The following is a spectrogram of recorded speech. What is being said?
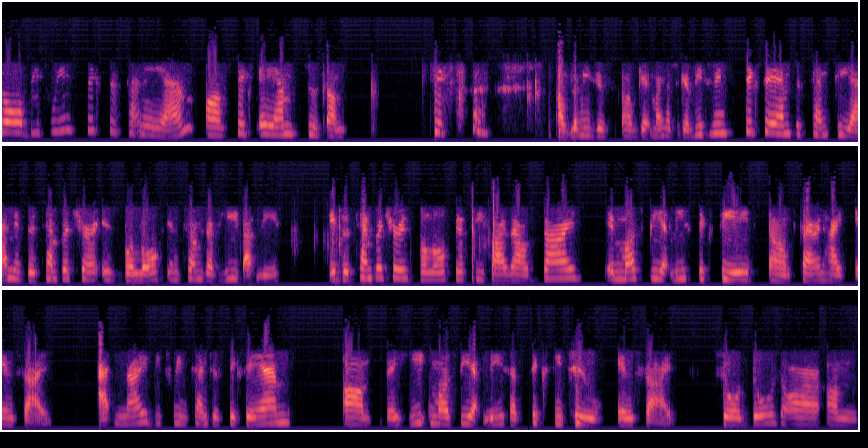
So between six to ten a.m. or six a.m. to um six. uh, let me just uh, get myself together. Between six a.m. to ten p.m. If the temperature is below, in terms of heat at least, if the temperature is below fifty-five outside, it must be at least sixty-eight um, Fahrenheit inside. At night, between ten to six a.m., um, the heat must be at least at sixty-two inside. So those are um,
